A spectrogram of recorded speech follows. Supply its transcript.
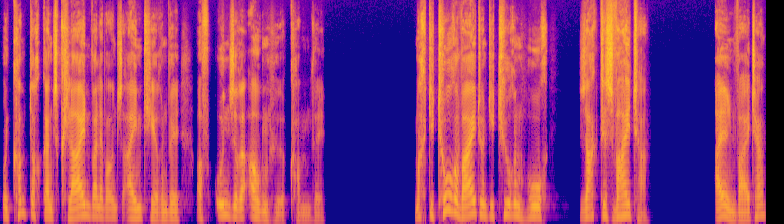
und kommt doch ganz klein, weil er bei uns einkehren will, auf unsere Augenhöhe kommen will. Macht die Tore weit und die Türen hoch, sagt es weiter. Allen weiter,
